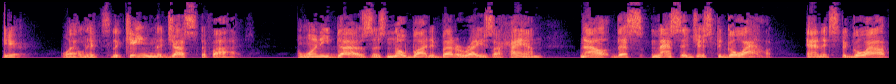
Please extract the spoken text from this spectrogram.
here? Well, it's the king that justifies. And when he does, there's nobody better raise a hand. Now, this message is to go out, and it's to go out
